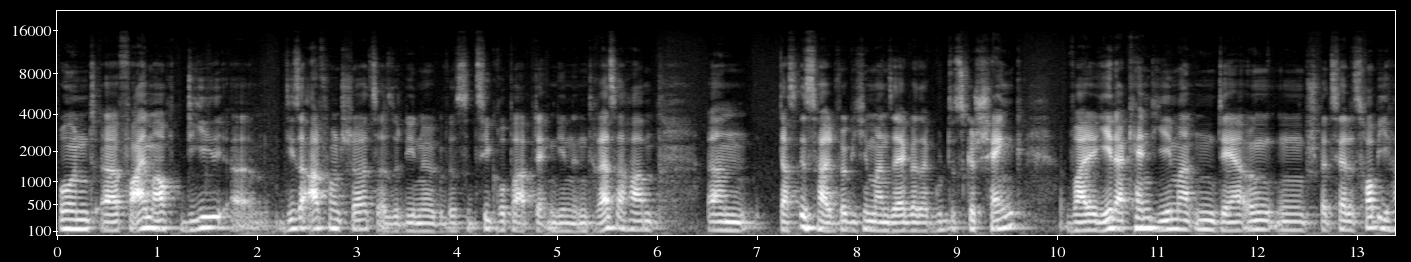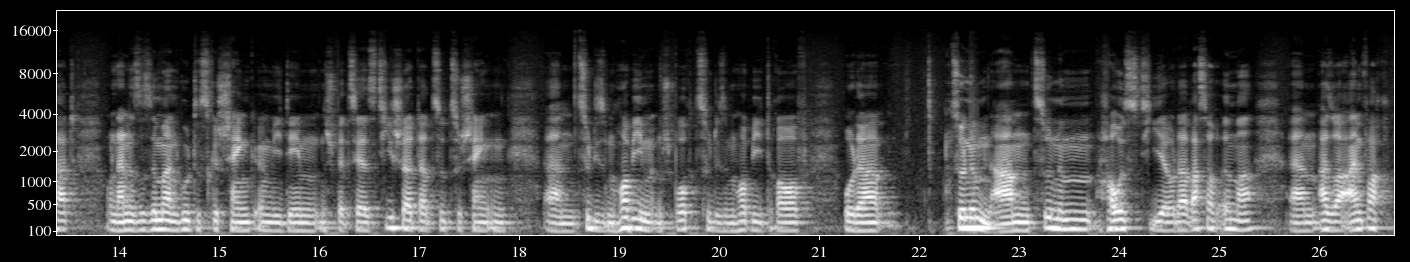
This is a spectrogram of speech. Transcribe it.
Und äh, vor allem auch die, äh, diese Art von Shirts, also die eine gewisse Zielgruppe abdecken, die ein Interesse haben, ähm, das ist halt wirklich immer ein sehr, sehr gutes Geschenk, weil jeder kennt jemanden, der irgendein spezielles Hobby hat und dann ist es immer ein gutes Geschenk, irgendwie dem ein spezielles T-Shirt dazu zu schenken, ähm, zu diesem Hobby, mit einem Spruch zu diesem Hobby drauf oder zu einem Namen, zu einem Haustier oder was auch immer. Ähm, also einfach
